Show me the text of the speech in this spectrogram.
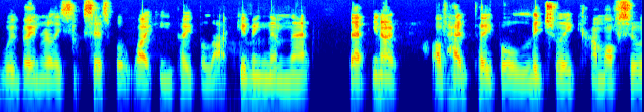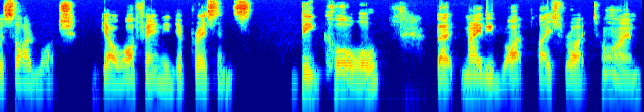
we've been really successful at waking people up, giving them that, that, you know, I've had people literally come off suicide watch, go off antidepressants. Big call, but maybe right place, right time.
